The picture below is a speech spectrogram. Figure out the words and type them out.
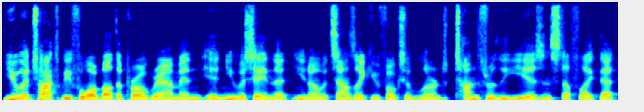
You had talked before about the program, and and you were saying that you know it sounds like you folks have learned a ton through the years and stuff like that.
